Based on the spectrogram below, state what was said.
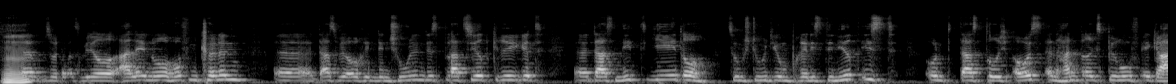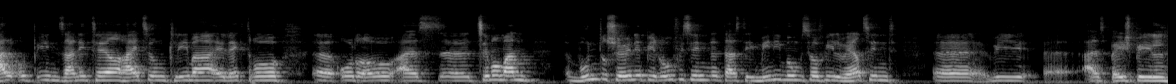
mhm. äh, sodass wir alle nur hoffen können, äh, dass wir auch in den Schulen das platziert kriegen, äh, dass nicht jeder zum Studium prädestiniert ist und dass durchaus ein Handwerksberuf, egal ob in Sanitär, Heizung, Klima, Elektro äh, oder auch als äh, Zimmermann, wunderschöne Berufe sind und dass die Minimum so viel wert sind äh, wie äh, als Beispiel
